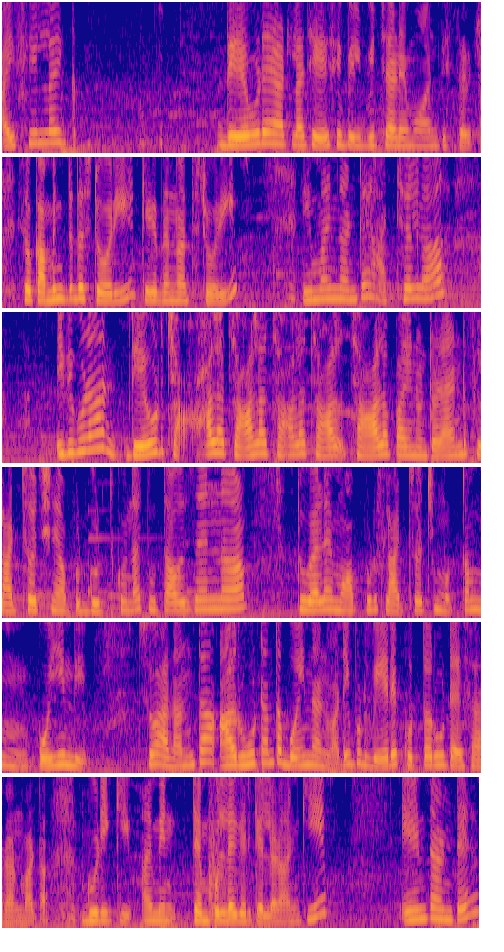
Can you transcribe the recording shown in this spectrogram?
ఐ ఫీల్ లైక్ దేవుడే అట్లా చేసి పిలిపించాడేమో అనిపిస్తుంది. So coming to the story Kedarnath story. ఏమైందంటే యాక్చువల్గా ఇది కూడా దేవుడు చాలా చాలా చాలా చాలా చాలా పైన ఉంటాడు. అండ్ ఫ్లడ్స్ వచ్చినాయి అప్పుడు గుర్తుకుందా? టూ థౌజండ్ ట్వెల్వ్ ఏమో అప్పుడు ఫ్లడ్స్ వచ్చి మొత్తం పోయింది. సో అదంతా ఆ రూట్ అంతా పోయిందనమాట ఇప్పుడు వేరే కొత్త రూట్ వేసారనమాట గుడికి. ఐ మీన్ టెంపుల్ దగ్గరికి వెళ్ళడానికి. ఏంటంటే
